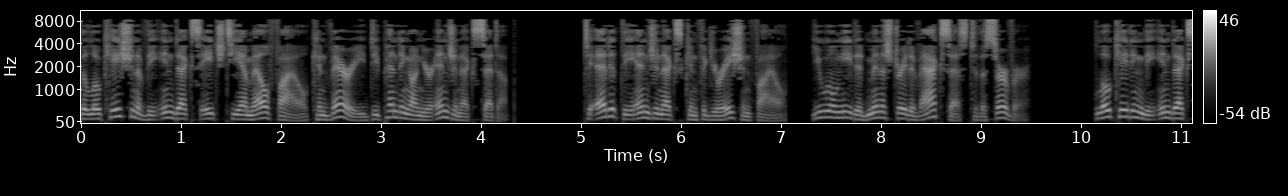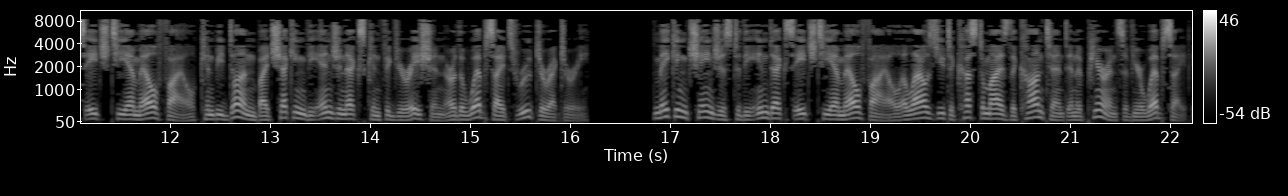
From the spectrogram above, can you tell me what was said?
The location of the index HTML file can vary depending on your Nginx setup. To edit the Nginx configuration file, you will need administrative access to the server. Locating the index HTML file can be done by checking the Nginx configuration or the website's root directory. Making changes to the index HTML file allows you to customize the content and appearance of your website.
